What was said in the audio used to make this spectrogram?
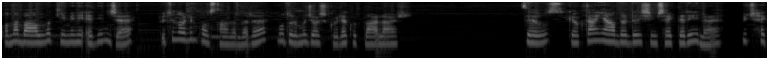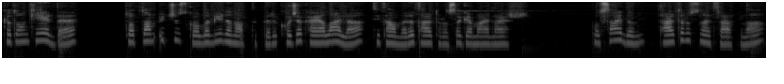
ona bağlılık yemini edince bütün Olimpos tanrıları bu durumu coşkuyla kutlarlar. Zeus, gökten yağdırdığı şimşekleriyle üç Hekatonkeir de toplam 300 kolla birden attıkları koca kayalarla Titanları Tartaros'a gömerler. Poseidon, Tartaros'un etrafına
